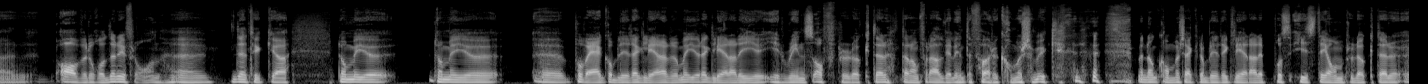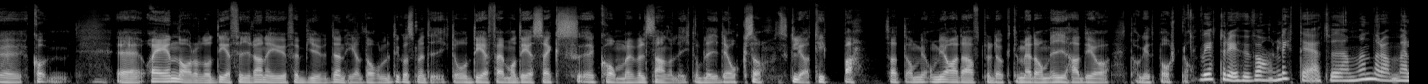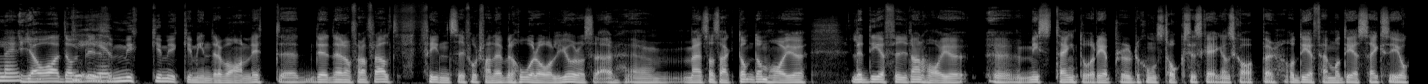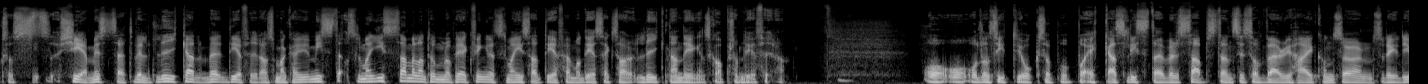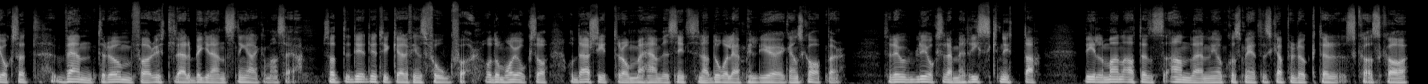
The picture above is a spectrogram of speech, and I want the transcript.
avråder ifrån. Eh, det tycker jag. De är ju, de är ju Eh, på väg att bli reglerade. De är ju reglerade i, i rinse-off-produkter där de för all del inte förekommer så mycket. Men de kommer säkert att bli reglerade på, i Steon-produkter. Eh, eh, och en av dem, då, D4, är ju förbjuden helt och hållet i kosmetik. Då. D5 och D6 kommer väl sannolikt att bli det också, skulle jag tippa. Så att om, om jag hade haft produkter med dem i hade jag tagit bort dem. Vet du det, hur vanligt det är att vi använder dem? Eller? Ja, det har blivit mycket, mycket mindre vanligt. Eh, det, det de framförallt finns i fortfarande är väl håroljor och sådär. Eh, men som sagt, de, de har ju, eller D4 har ju eh, misstänkt då reproduktionstoxiska egenskaper och D5 och D6 är ju också kemiskt sett väldigt lika med D4. Så man kan ju missa, skulle man gissa mellan tummen och pekfingret skulle man gissa att D5 och D6 har liknande egenskaper som D4. Och, och, och, de sitter ju också på, på ECHAs lista över substances of very high concern. Så det, det är också ett väntrum för ytterligare begränsningar kan man säga. Så det, det, tycker jag det finns fog för. Och, de har också, och där sitter de med hänvisning till sina dåliga miljöegenskaper. Så det blir också det här med risknytta. Vill man att ens användning av kosmetiska produkter ska, ska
